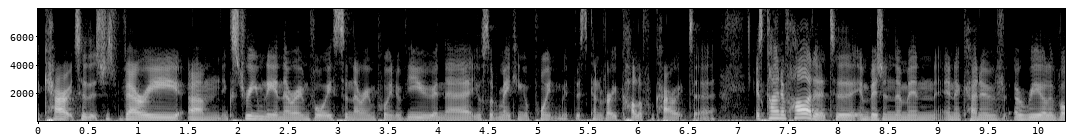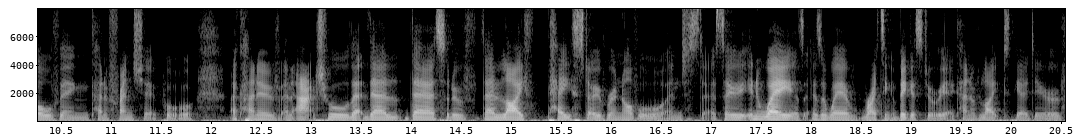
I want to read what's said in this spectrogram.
a character that's just very um, extremely in their own voice and their own point of view and they're you're sort of making a point with this kind of very colorful character it's kind of harder to envision them in in a kind of a real evolving kind of friendship or a kind of an actual that their their sort of their life paced over a novel. And just so in a way as, as a way of writing a bigger story i kind of liked the idea of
